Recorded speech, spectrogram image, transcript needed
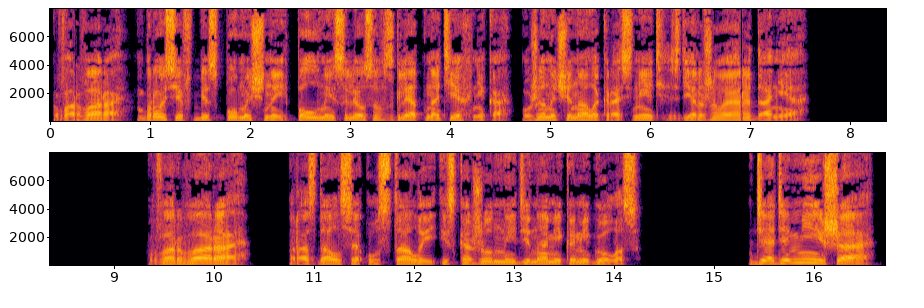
Варвара, бросив беспомощный, полный слез взгляд на техника, уже начинала краснеть, сдерживая рыдания. «Варвара!» — раздался усталый, искаженный динамиками голос. «Дядя Миша!» —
